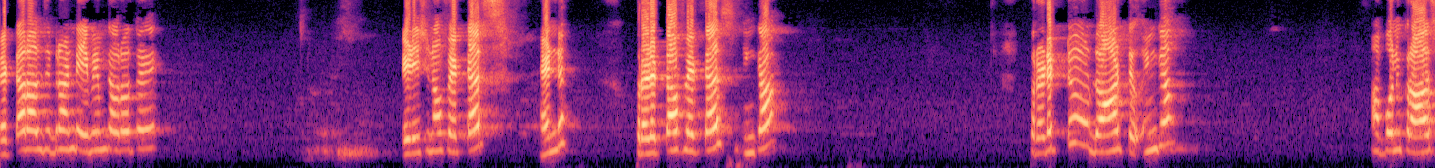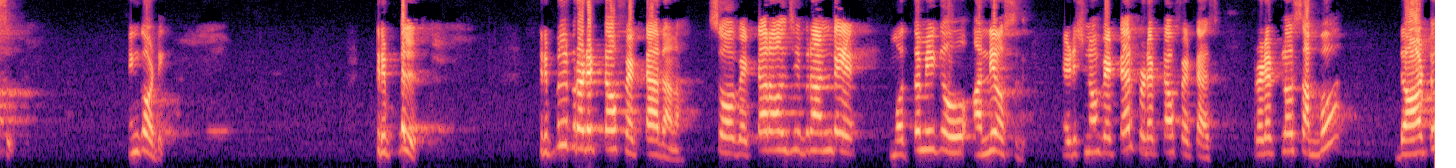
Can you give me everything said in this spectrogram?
వెక్టార్ ఆల్జిబ్రా అంటే ఏమేమి కవర్ అవుతాయి? Addition of vectors and product of vectors ఇంకా? ప్రొడక్ట్ డాట్ ఇంకా? ఆ, పోనీ క్రాస్ ఇంకోటి. Triple triple product of vector అన్న. సో వెక్టార్ ఆల్జిబ్రా అంటే మొత్తం మీకు అన్నీ వస్తుంది. Addition of vector product of vectors ప్రొడక్ట్లో సబ్బు సబ్ dot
